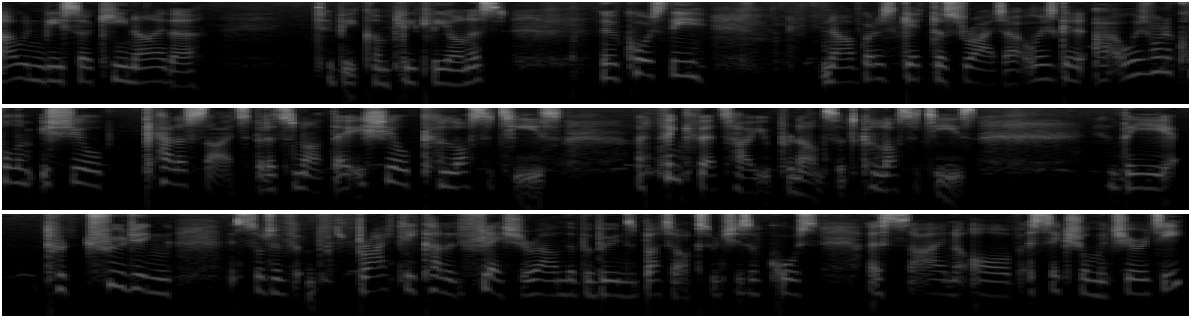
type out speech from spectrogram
I wouldn't be so keen either, to be completely honest. And of course, the now I've got to get this right. I always get it. I always want to call them ischial callocytes, but it's not. They're ischial callosities. I think that's how you pronounce it, callosities. The protruding, sort of brightly coloured flesh around the baboon's buttocks, which is, of course, a sign of sexual maturity.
